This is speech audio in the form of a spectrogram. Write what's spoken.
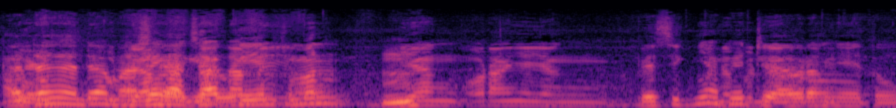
Kadang ada Masih ngajakin cuman Hmm? yang orangnya yang basicnya beda orangnya itu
